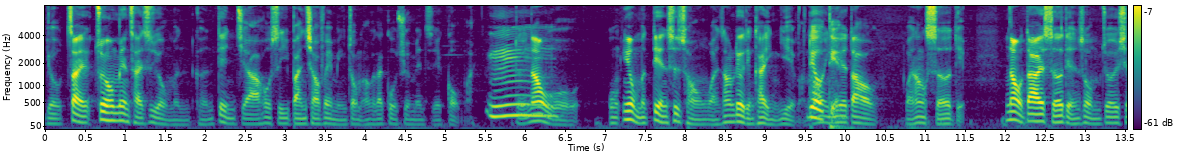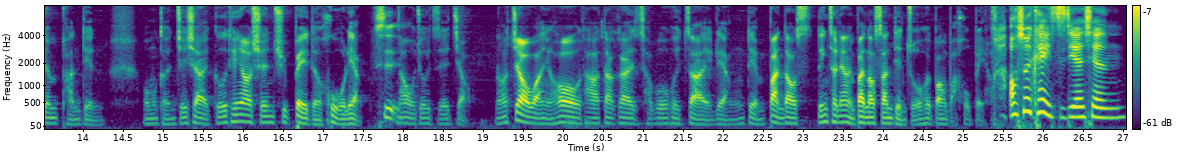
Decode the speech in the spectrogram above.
有在最后面才是有我们可能店家或是一般消费民众，然后在过去那边直接购买。嗯，对，那我我因为我们店是从晚上六点开营业嘛，然后6点营业到晚上十二点。那我大概十二点的时候，我们就会先盘点，我们可能接下来隔天要先去备的货量，是然后我就会直接叫，然后叫完以后，他大概差不多会在两点半到凌晨两点半到三点左右会帮我把货备好。哦，所以可以直接先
